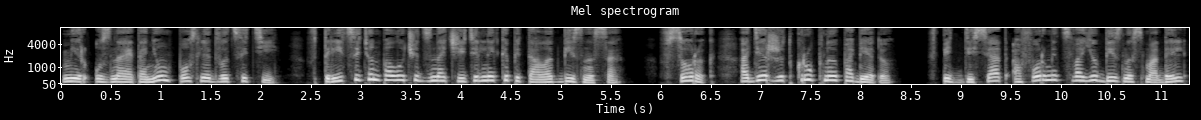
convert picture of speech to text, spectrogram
мир узнает о нем после 20. В 30 он получит значительный капитал от бизнеса. В 40 одержит крупную победу в 50 оформит свою бизнес-модель,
